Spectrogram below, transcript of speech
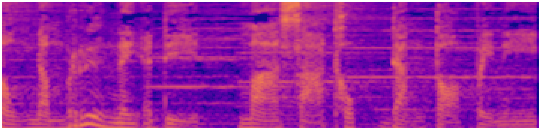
ทรงนำเรื่องในอดีตมาสาธกดังต่อไปนี้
